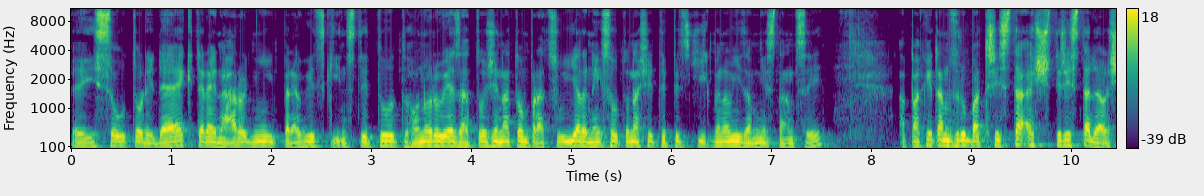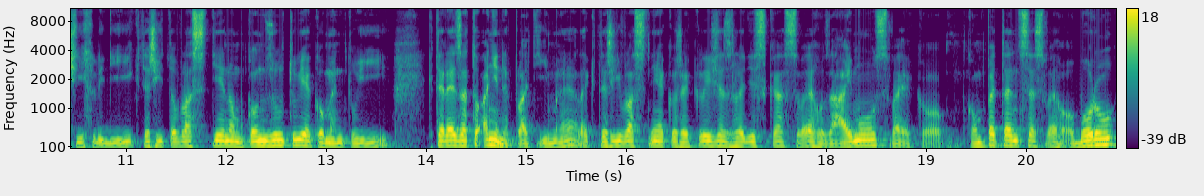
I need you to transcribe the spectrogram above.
e, jsou to lidé, které Národní pedagogický institut honoruje za to, že na tom pracují, ale nejsou to naši typičtí kmenoví zaměstnanci. A pak je tam zhruba 300 až 400 dalších lidí, kteří to vlastně jenom konzultují a komentují, které za to ani neplatíme, ale kteří vlastně jako řekli, že z hlediska svého zájmu, své jako kompetence, svého oboru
